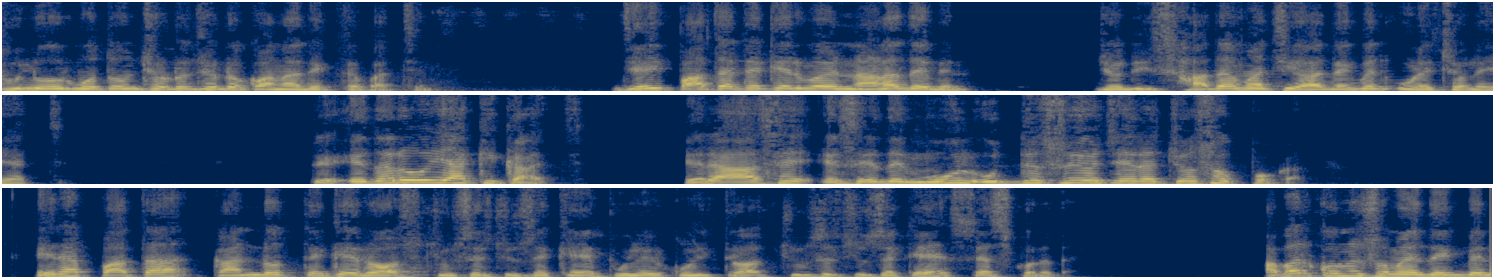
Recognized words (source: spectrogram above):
ধুলোর মতন ছোট ছোট কণা দেখতে পাচ্ছেন। যেই পাতাটাকে এরভাবে নাড়া দেবেন, যদি সাদা মাছি হয়, দেখবেন উড়ে চলে যাচ্ছে। তো এদেরও ওই একই কাজ। এরা আসে, এসে এদের মূল উদ্দেশ্যই হচ্ছে এরা চোষক পোকা। এরা পাতা, কাণ্ড থেকে রস চুষে চুষে খেয়ে ফুলের কুড়িতে রস চুষে চুষে খেয়ে শেষ করে দেয়। আবার কোনো সময় দেখবেন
